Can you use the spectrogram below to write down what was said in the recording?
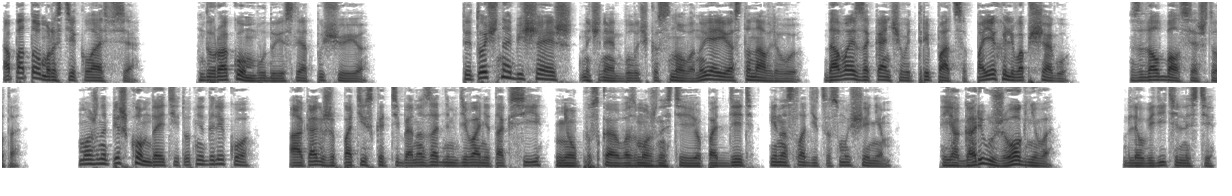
А потом растеклась вся. Дураком буду, если отпущу ее. «Ты точно обещаешь?» — начинает булочка снова, но я ее останавливаю. «Давай заканчивать трепаться. Поехали в общагу». Задолбался что-то. «Можно пешком дойти, тут недалеко». А как же потискать тебя на заднем диване такси, не упускаю возможности ее поддеть и насладиться смущением? Я горю же, огнево! Для убедительности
